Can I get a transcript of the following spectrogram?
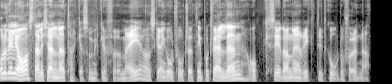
Och då vill jag, Stanley Källner, tacka så mycket för mig. Jag önskar en god fortsättning på kvällen och sedan en riktigt god och skön natt.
